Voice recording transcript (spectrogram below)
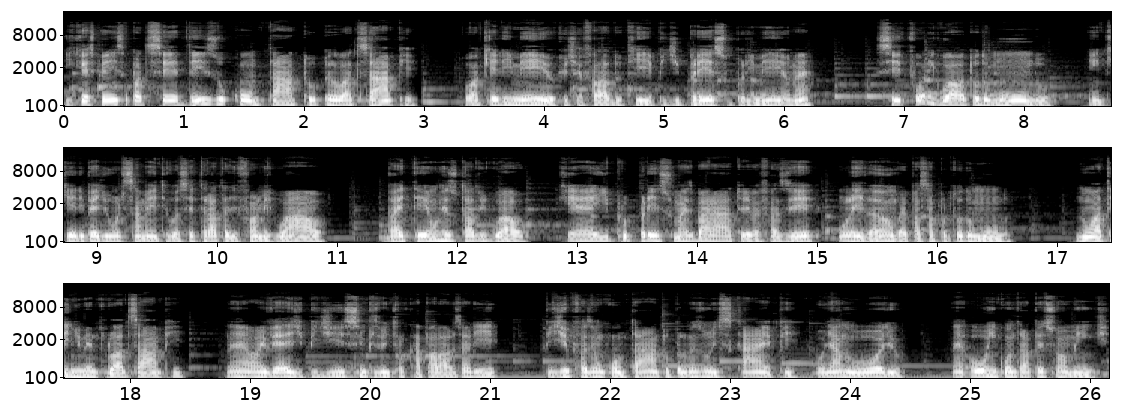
e que a experiência pode ser desde o contato pelo WhatsApp ou aquele e-mail que eu tinha falado que pedir preço por e-mail, né? Se for igual a todo mundo, em que ele pede um orçamento e você trata de forma igual, vai ter um resultado igual, que é ir para o preço mais barato. Ele vai fazer um leilão, vai passar por todo mundo. No atendimento do WhatsApp, né, ao invés de pedir simplesmente trocar palavras ali, pedir para fazer um contato, pelo menos um Skype, olhar no olho, né, ou encontrar pessoalmente.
